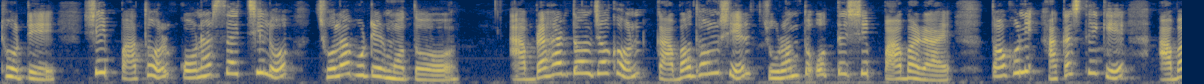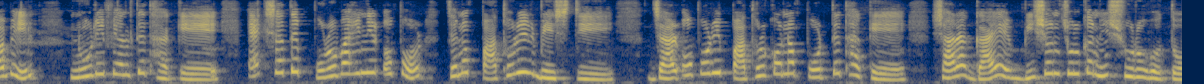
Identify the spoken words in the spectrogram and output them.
ঠোঁটে। সেই পাথর কোনার সাইজ ছিল ছোলা বুটের মতো। আব্রাহার দল যখন কাবা ধ্বংসের চূড়ান্ত উদ্দেশ্যে পা বাড়ায়, তখনই আকাশ থেকে আবাবিল নুড়ি ফেলতে থাকে। একসাথে পুরো বাহিনীর ওপর যেন পাথরের বৃষ্টি, যার ওপরই পাথরকণা পড়তে থাকে। সারা গায়ে ভীষণ চুলকানি শুরু হতো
